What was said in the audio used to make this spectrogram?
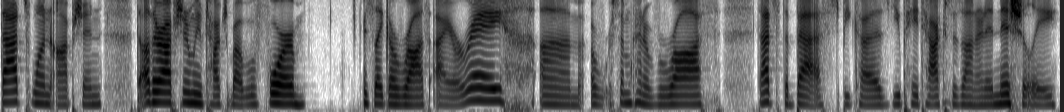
that's one option. The other option we've talked about before is like a Roth IRA, um, a, some kind of Roth. That's the best because you pay taxes on it initially,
